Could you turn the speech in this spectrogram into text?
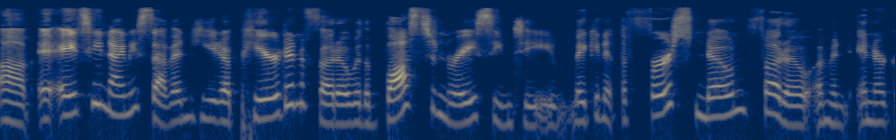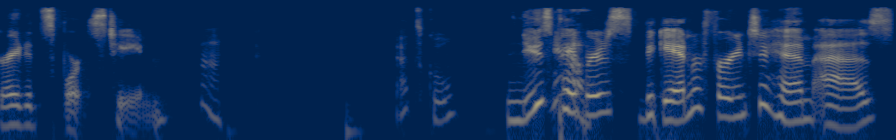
Um, in 1897, he had appeared in a photo with a Boston racing team, making it the first known photo of an integrated sports team. That's cool. Newspapers began referring to him as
